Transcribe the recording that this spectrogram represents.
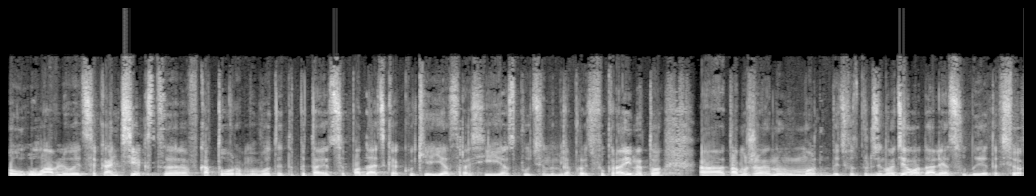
улавливается контекст, э, в котором вот это пытаются подать, как, окей, я с Россией, я с Путиным, я против Украины, то а, там уже, ну, может быть возбуждено дело, далее суды это все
